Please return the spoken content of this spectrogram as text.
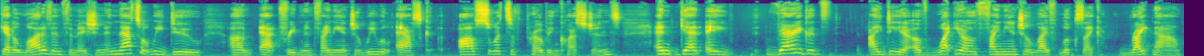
get a lot of information, and that's what we do um, at Freedman Financial. We will ask all sorts of probing questions and get a very good idea of what your financial life looks like right now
